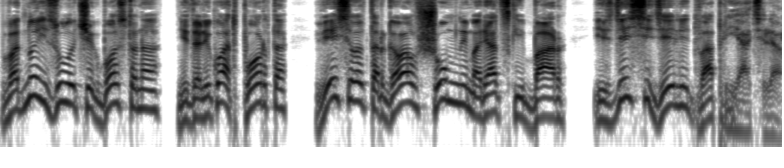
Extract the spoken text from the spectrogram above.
В одной из улочек Бостона, недалеко от порта, весело торговал шумный моряцкий бар, и здесь сидели два приятеля.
